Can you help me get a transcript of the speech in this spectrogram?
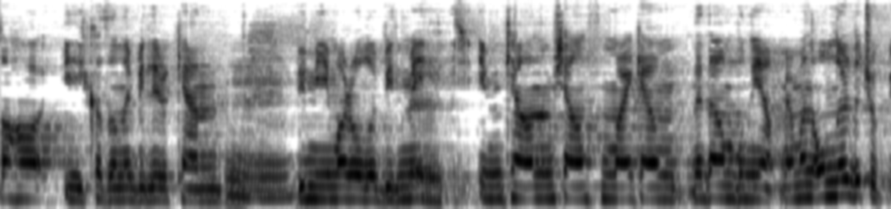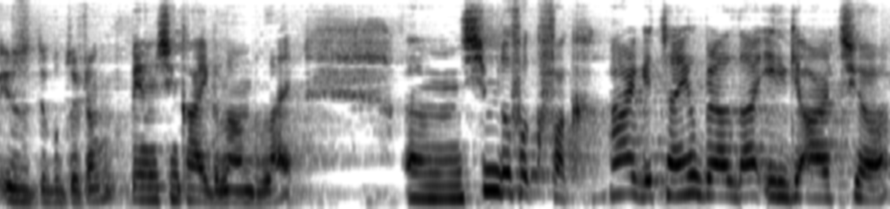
daha iyi kazanabilirken hmm. bir mimar olabilme evet. imkanım, şansım varken neden bunu yapmıyorum? Hani onları da çok üzdü bu durum. Benim için kaygılandılar. Şimdi ufak ufak her geçen yıl biraz daha ilgi artıyor,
